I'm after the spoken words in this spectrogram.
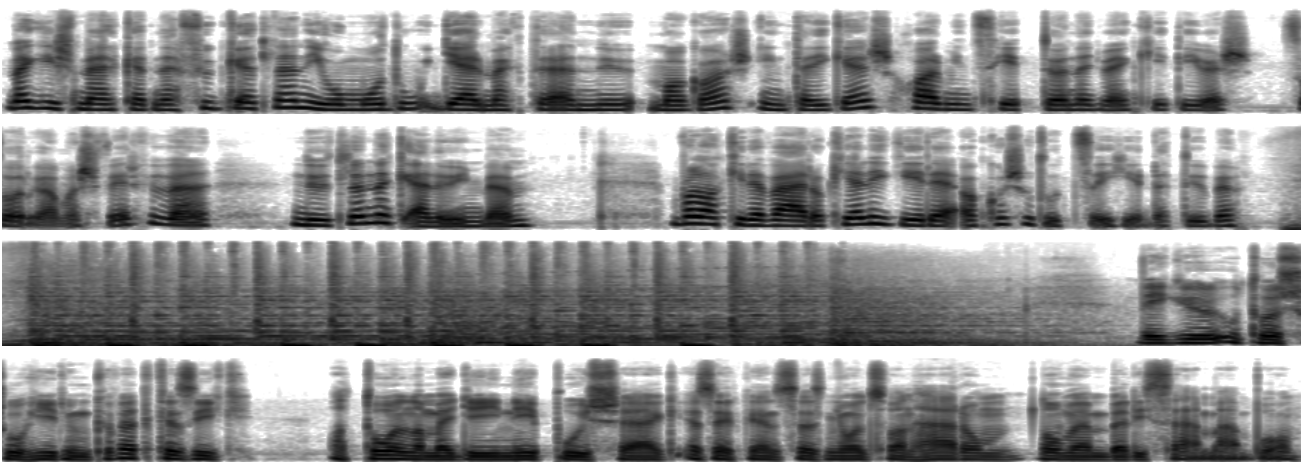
megismerkedne független, jómódú, gyermektelen nő, magas, intelligens, 37-től 42 éves szorgalmas férfivel, nőtlennek előnyben. Valakire várok jeligére a Kossuth utcai hirdetőbe. Végül utolsó hírünk következik. A Tolna megyei népújság 1983. novemberi számából.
